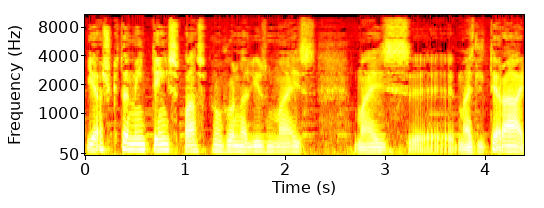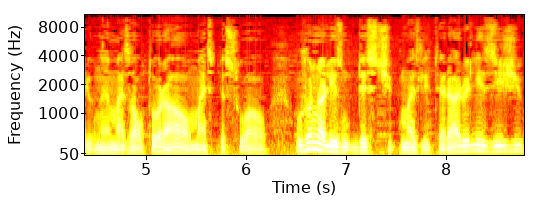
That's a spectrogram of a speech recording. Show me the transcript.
E acho que também tem espaço para um jornalismo mais mais uh, mais literário, né, mais autoral, mais pessoal. O jornalismo desse tipo mais literário ele exige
